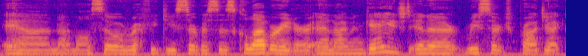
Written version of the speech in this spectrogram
and I'm also a refugee services collaborator, and I'm engaged in a research project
